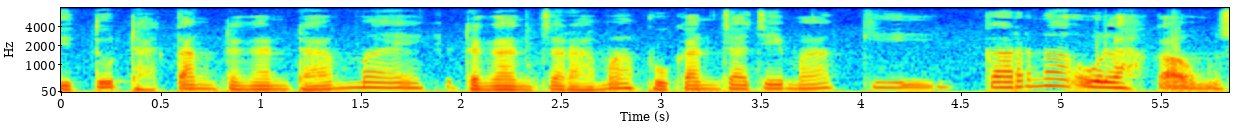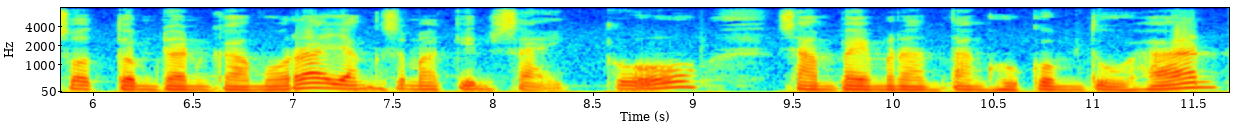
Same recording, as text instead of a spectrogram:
itu datang dengan damai, dengan ceramah bukan caci maki. Karena ulah kaum Sodom dan Gomora yang semakin psycho sampai menantang hukum Tuhan,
